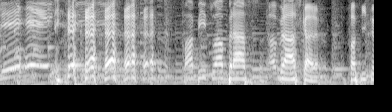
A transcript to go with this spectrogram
Gente! Fabito, um abraço. Abraço, cara. Fafito,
